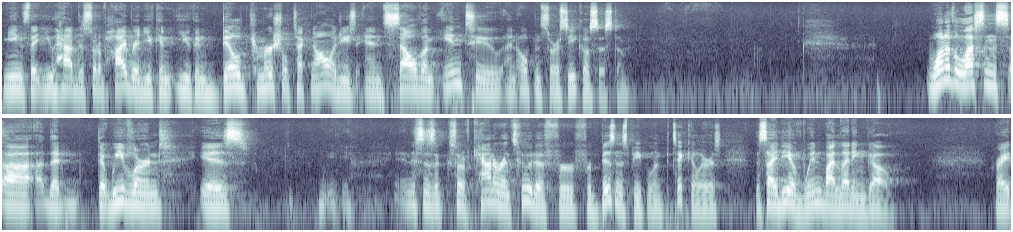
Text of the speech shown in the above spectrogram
means that you have this sort of hybrid. You can, you can build commercial technologies and sell them into an open source ecosystem. One of the lessons uh, that, that we've learned is, and this is a sort of counterintuitive for, for business people in particular, is this idea of win by letting go. Right?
